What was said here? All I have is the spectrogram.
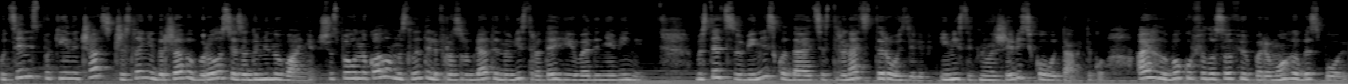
У цей неспокійний час численні держави боролися за домінування, що спонукало мислителів розробляти нові стратегії ведення війни. Мистецтво війни складається з 13 розділів і містить не лише військову тактику, а й глибоку філософію перемоги без бою.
